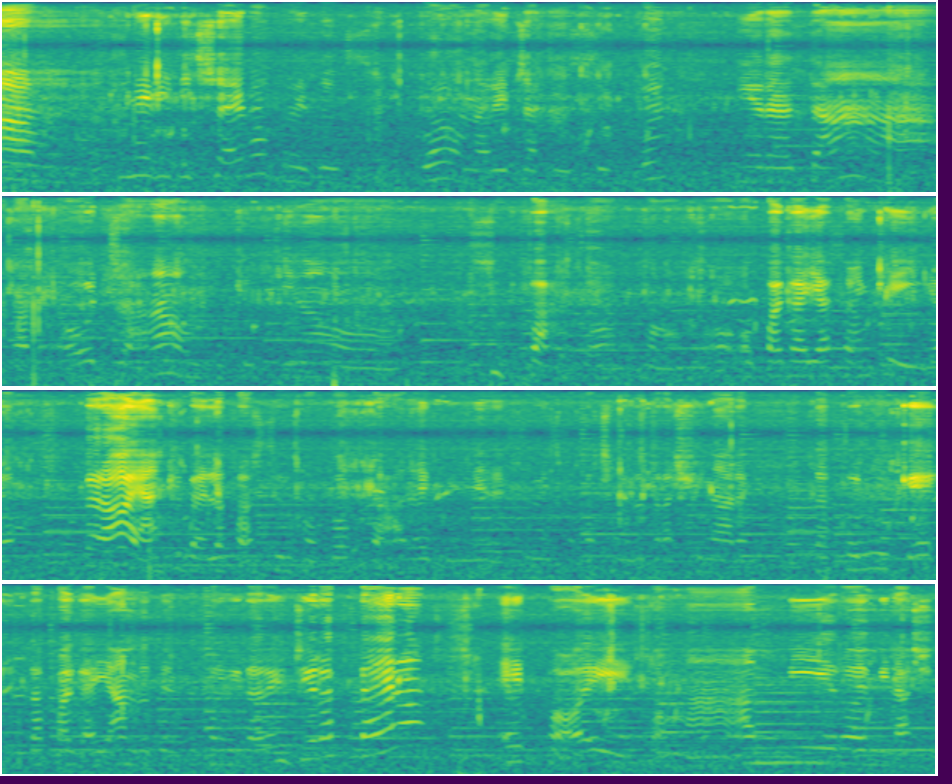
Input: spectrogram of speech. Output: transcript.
Ah, come vi dicevo ho preso il succo, ho noleggiato il succo, in realtà vabbè ho già un pochettino suppato, no, ho, ho pagaiato anche io però è anche bello farsi un po' portare quindi adesso mi sto facendo trascinare da colui che sta pagaiando senza farmi dare il giro spero e poi insomma ammiro e mi lascio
